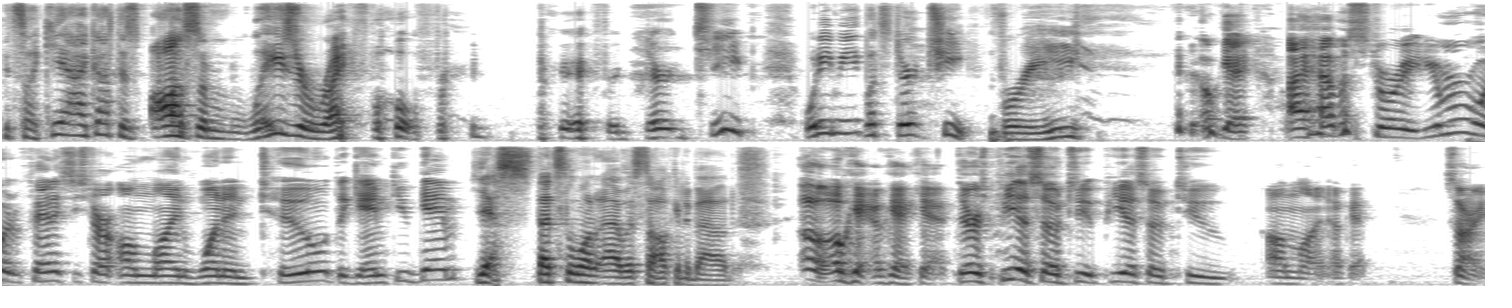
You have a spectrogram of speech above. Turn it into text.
It's like yeah, I got this awesome laser rifle for for, dirt cheap. What do you mean? What's dirt cheap? Free? Okay, I have a story. Do you remember when Phantasy Star Online 1 and 2, the GameCube game? Yes, that's the one I was talking about. Oh, okay, okay, okay. There's PSO2, PSO2 online. Okay. Sorry.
